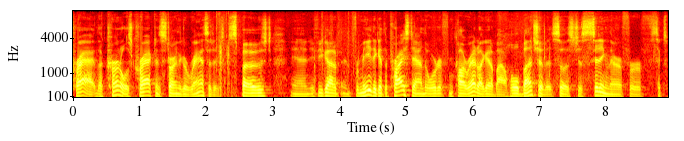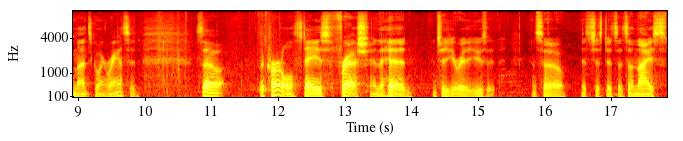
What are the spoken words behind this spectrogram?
cracked, the kernel is cracked and starting to go rancid, it's exposed. And if you got, and for me to get the price down to order it from Colorado, I got to buy a whole bunch of it. So it's just sitting there for six months going rancid. So the kernel stays fresh in the head until you get ready to use it. And so it's just, it's, it's a nice,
